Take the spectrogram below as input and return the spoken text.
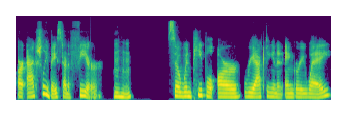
are actually based out of fear. Mm-hmm. So when people are reacting in an angry way,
